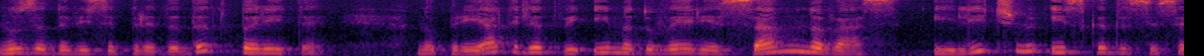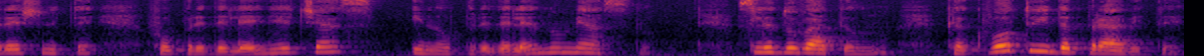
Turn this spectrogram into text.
Но за да ви се предадат парите, но приятелят ви има доверие само на вас и лично иска да се срещнете в определения час и на определено място. Следователно, каквото и да правите,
